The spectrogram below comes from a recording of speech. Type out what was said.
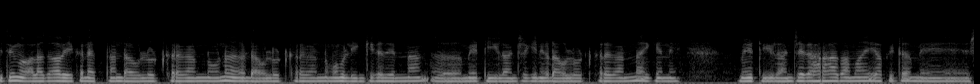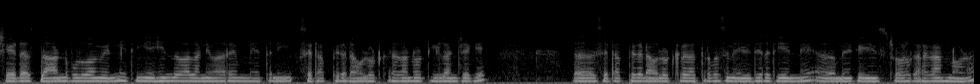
ඉතින් ඔලගාව ඒක නැත්තන් ඩවලෝඩ් කරගන්න ඕන. ඩවලෝඩ් කරගන්න ම ලිංක එක දෙන්නම්. මේ ටීලංච කෙනෙක ඩවලෝඩ් කරගන්න. එකනෙ මේ ටීලංච එක හරහා තමයි අපිට මේ ෂේඩස් දාන්න පුළුවන් වෙන්න. ඉතින් හින්දවල් අනිවාරයෙන් මෙතනින් සෙටප් එක ඩවලෝඩ් කරගන්න ටීලංච එක. සෙටප් එක ඩවලෝඩ් කරගත්තර පස මේ විදිර තියෙන්නේ. මේක ඉන්ස්ට්‍රෝල් කරගන්න ඕන.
